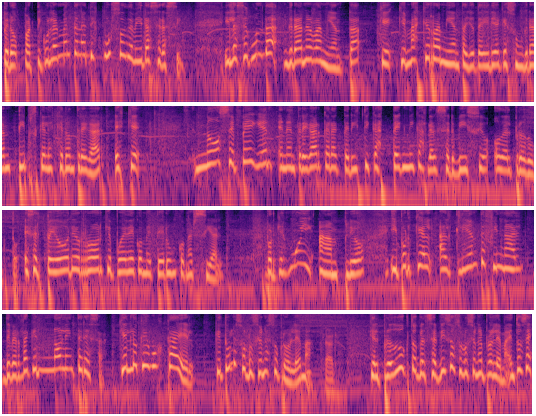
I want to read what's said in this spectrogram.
Pero particularmente en el discurso debiera ser así. Y la segunda gran herramienta, que, más que herramienta yo te diría que es un gran tips que les quiero entregar, es que no se peguen en entregar características técnicas del servicio o del producto. Es el peor error que puede cometer un comercial porque es muy amplio y porque al, cliente final de verdad que no le interesa. ¿Qué es lo que busca él? Que tú le soluciones su problema. Claro que el producto, que el servicio solucione el problema. Entonces,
